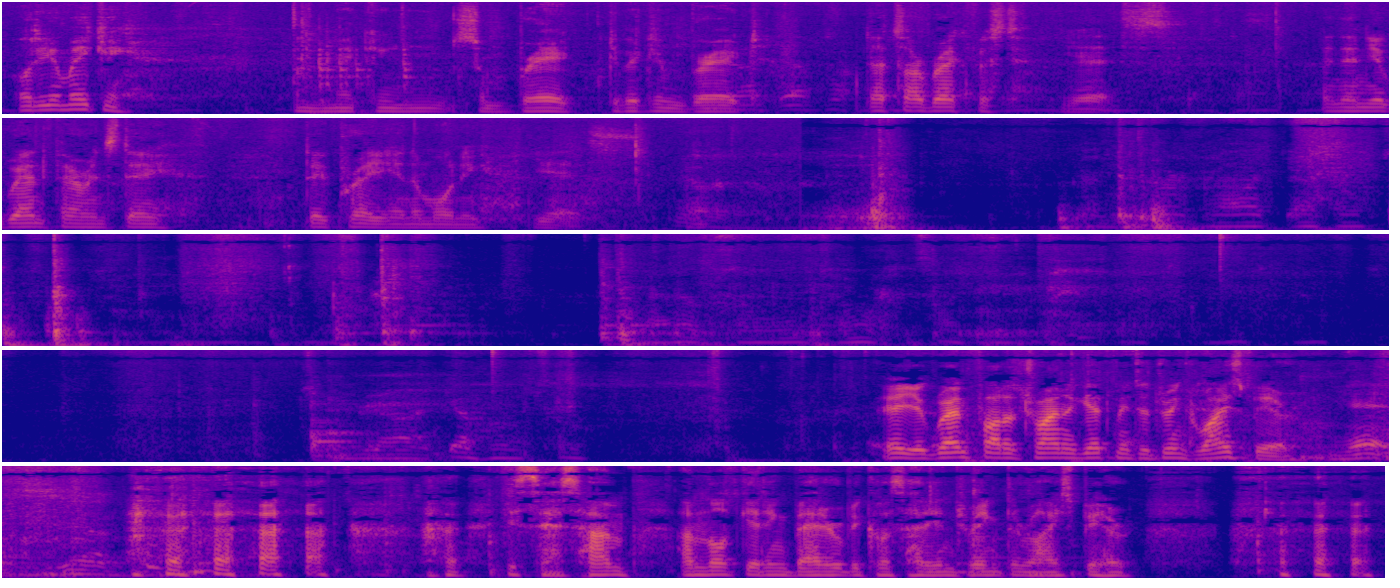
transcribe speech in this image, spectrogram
What are you making? I'm making some bread, Tibetan bread. That's our breakfast. Yes, And then your grandparents they they pray in the morning. yes. Hey, your grandfather trying to get me to drink rice beer. Yes. he says I'm I'm not getting better because I didn't drink the rice beer.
